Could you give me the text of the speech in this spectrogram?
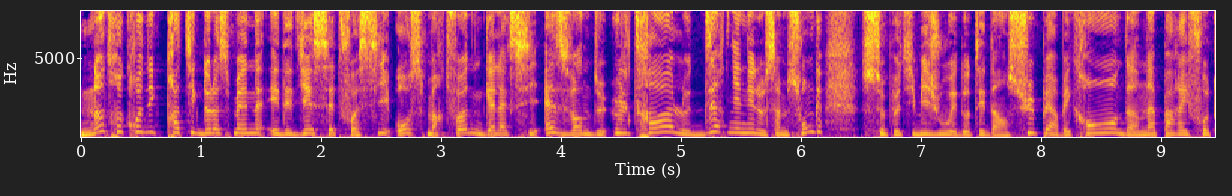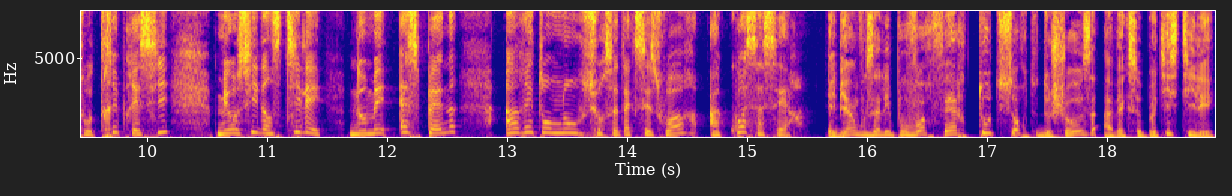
Notre chronique pratique de la semaine est dédiée cette fois-ci au smartphone Galaxy S22 Ultra, le dernier né de Samsung. Ce petit bijou est doté d'un superbe écran, d'un appareil photo très précis, mais aussi d'un stylet nommé S Pen. Arrêtons-nous sur cet accessoire. À quoi ça sert? Eh bien, vous allez pouvoir faire toutes sortes de choses avec ce petit stylet.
